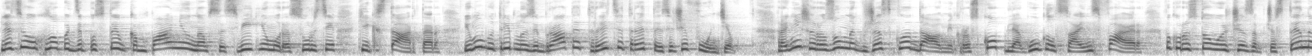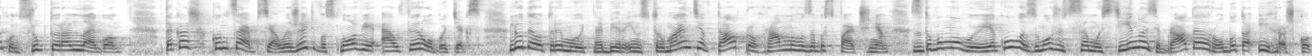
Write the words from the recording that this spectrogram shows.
Для цього хлопець запустив кампанію на всесвітньому ресурсі Kickstarter. Йому потрібно зібрати 33 тисячі фунтів. Раніше розумник вже складав мікроскоп для Google Science Fire, використовуючи запчастини конструктора Lego. Така ж концепція лежить в основі Elfie Robotics. Люди отримують набір інструментів та програмного забезпечення, за допомогою якого зможуть самостійно зібрати робота-іграшку.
